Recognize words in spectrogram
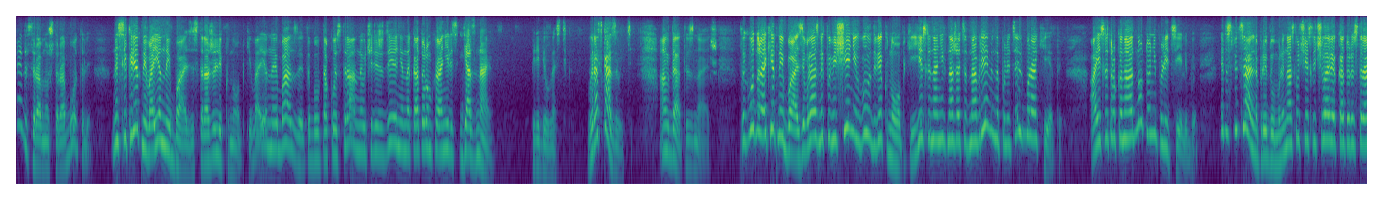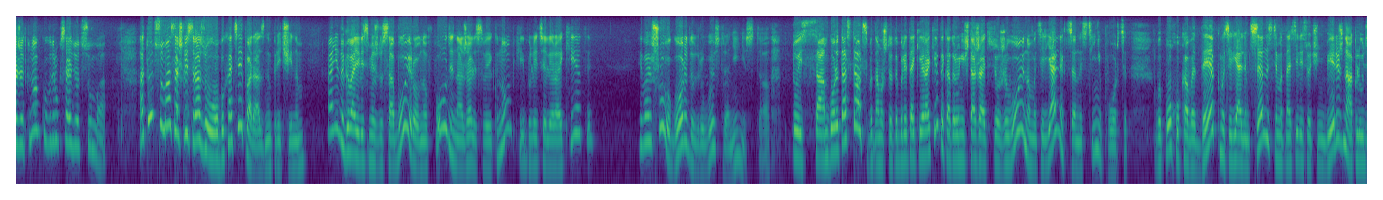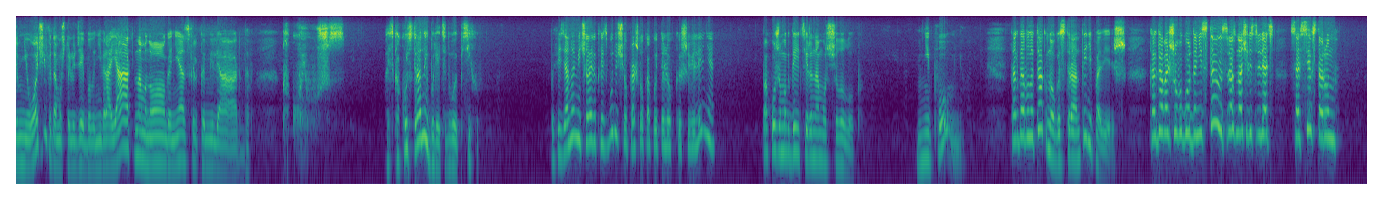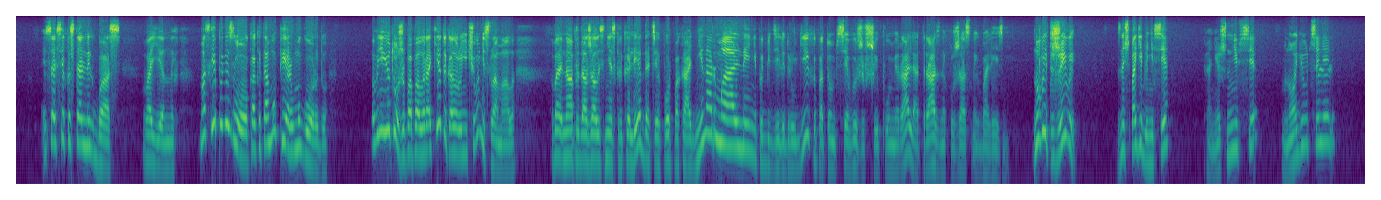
это все равно, что работали. На секретной военной базе сторожили кнопки. Военная база — это было такое странное учреждение, на котором хранились... «Я знаю», — перебил Ластик. «Вы рассказывайте». «Ах да, ты знаешь». Так вот, на ракетной базе в разных помещениях было две кнопки. Если на них нажать одновременно, полетели бы ракеты. А если только на одну, то не полетели бы. Это специально придумали, на случай, если человек, который сторожит кнопку, вдруг сойдет с ума. А тут с ума сошли сразу оба, хотя и по разным причинам. Они договорились между собой, и ровно в полдень нажали свои кнопки, и полетели ракеты. И большого города в другой стране не стало. То есть сам город остался, потому что это были такие ракеты, которые уничтожают все живое, но материальных ценностей не портят. В эпоху КВД к материальным ценностям относились очень бережно, а к людям не очень, потому что людей было невероятно много, несколько миллиардов. Какой ужас! А из какой страны были эти двое психов? По физиономии человека из будущего прошло какое-то легкое шевеление. Похоже, Магдаитира наморщила лоб. Не помню. Тогда было так много стран, ты не поверишь. Когда большого города не стало, сразу начали стрелять со всех сторон и со всех остальных баз военных. Москве повезло, как и тому первому городу. В нее тоже попала ракета, которая ничего не сломала. Война продолжалась несколько лет, до тех пор, пока одни нормальные не победили других, и потом все выжившие поумирали от разных ужасных болезней. «Ну вы-то живы? Значит, погибли не все?» «Конечно, не все. Многие уцелели.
